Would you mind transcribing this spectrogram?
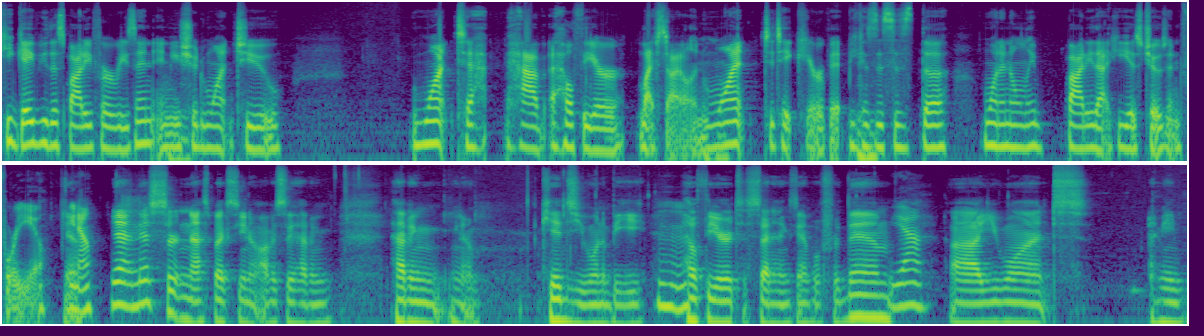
He gave you this body for a reason, and you mm-hmm. should want to want to ha- have a healthier lifestyle and want to take care of it because this is the one and only body that He has chosen for you. Yeah. You know? Yeah, and there's certain aspects, you know, obviously having having, you know, kids, you want to be healthier to set an example for them. Mm-hmm. Yeah. Uh, you want I mean,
